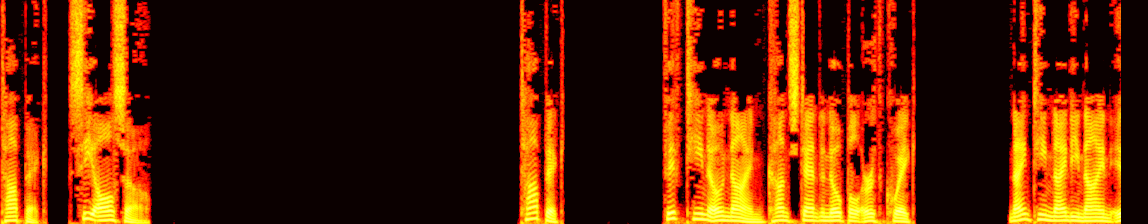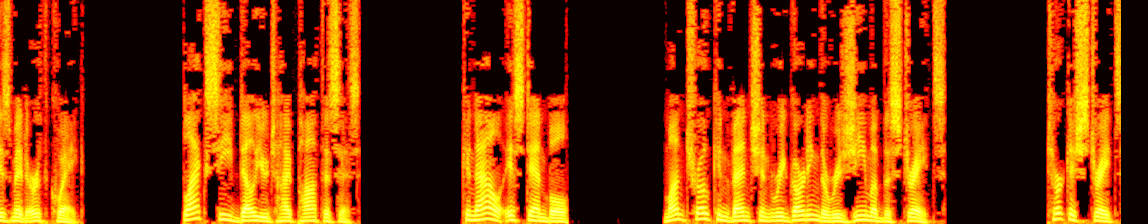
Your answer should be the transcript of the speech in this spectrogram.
Topic. See also. Topic. 1509 Constantinople earthquake. 1999 Izmit earthquake. Black Sea deluge hypothesis. Kanal Istanbul Montreux Convention regarding the regime of the Straits. Turkish Straits.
